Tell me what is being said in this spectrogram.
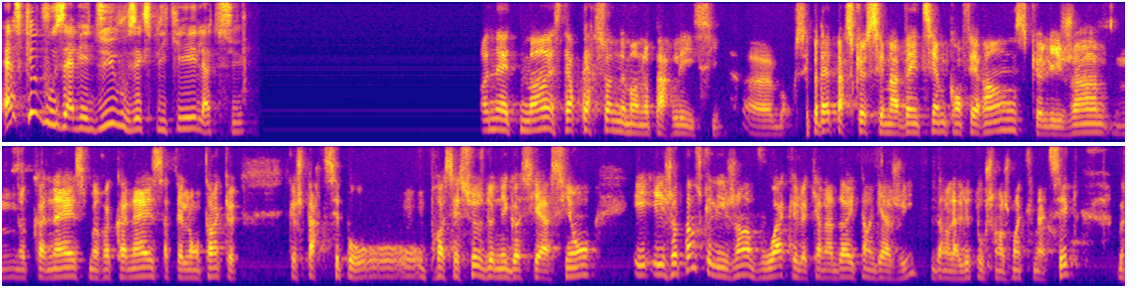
Est-ce que vous avez dû vous expliquer là-dessus? Honnêtement, Esther, personne ne m'en a parlé ici. Euh, bon, c'est peut-être parce que c'est ma 20e conférence que les gens me connaissent, me reconnaissent. Ça fait longtemps que, que je participe au, processus de négociation. Et, je pense que les gens voient que le Canada est engagé dans la lutte au changement climatique. M.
